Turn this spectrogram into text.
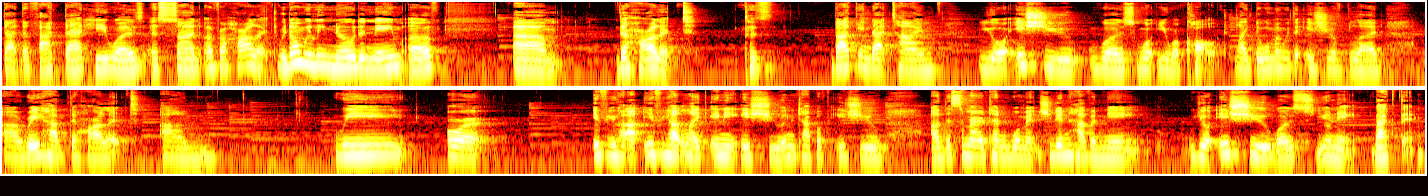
That the fact that he was a son of a harlot. We don't really know the name of um, the harlot because back in that time, your issue was what you were called. Like the woman with the issue of blood, uh, Rahab the harlot. Um, we or if you had if you had like any issue, any type of issue, uh, the Samaritan woman, she didn't have a name. Your issue was your name back then,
